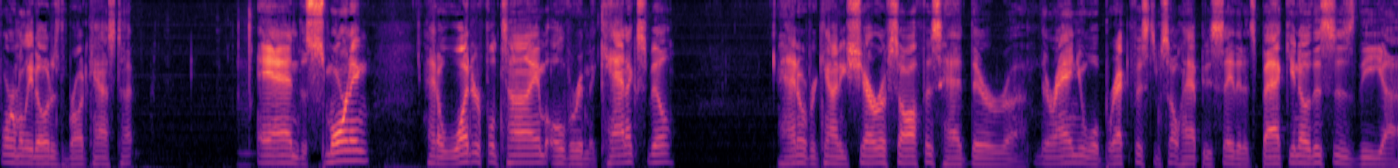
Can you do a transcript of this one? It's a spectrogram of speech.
formerly known as the Broadcast Hut. And this morning, had a wonderful time over in Mechanicsville. Hanover County Sheriff's Office had their uh, their annual breakfast. I'm so happy to say that it's back. You know, this is the uh,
